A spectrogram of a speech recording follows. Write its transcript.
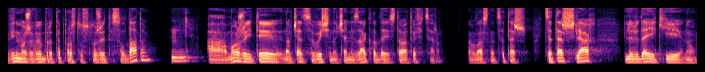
він може вибрати просто служити солдатом, а може йти навчатися в вищі навчальні заклади і ставати офіцером. Ну, Власне, це теж, це теж шлях для людей, які ну,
